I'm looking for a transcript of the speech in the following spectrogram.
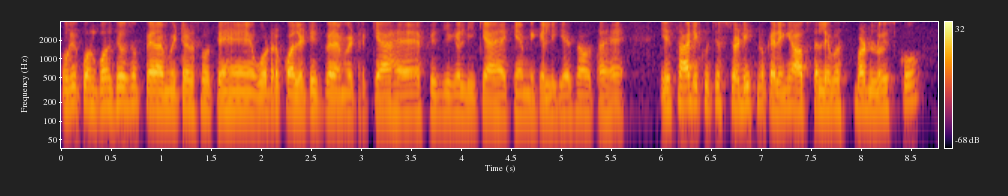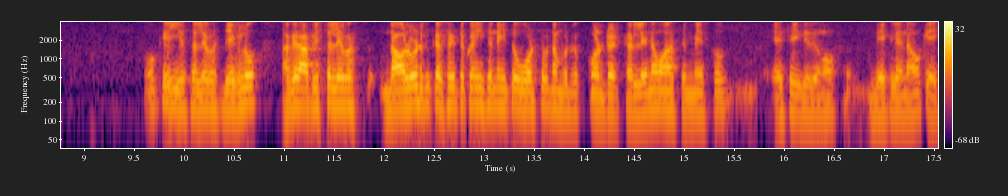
ओके कौन कौन से उसमें पैरामीटर्स होते हैं? वाटर क्वालिटीज़ पैरामीटर क्या है? फिजिकली क्या है? केमिकली कैसा होता है? ये सारी कुछ स्टडीज़ में करेंगे, आप सिलेबस पढ़ लो इसको। ओके, ये सिलेबस देख लो। अगर आप इस सिलेबस डाउनलोड भी कर सकते हो कहीं से, नहीं तो व्हाट्सअप नंबर पर कॉन्टैक्ट कर लेना, वहाँ से मैं इसको ऐसे ही दे दूँगा, देख लेना, ओके?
